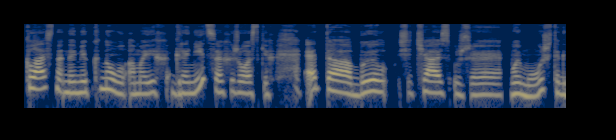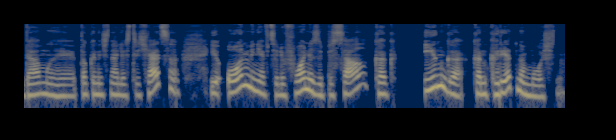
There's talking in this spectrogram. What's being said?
классно намекнул о моих границах жестких, это был сейчас уже мой муж. Тогда мы только начинали встречаться, и он меня в телефоне записал как Инга конкретно мощно.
